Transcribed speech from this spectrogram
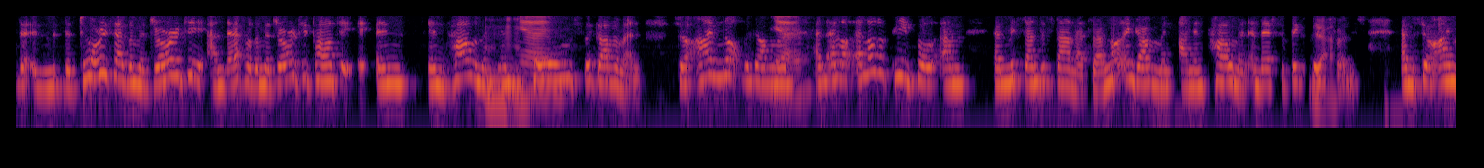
the, the Tories have the majority, and therefore the majority party in in Parliament Yeah. informs the government. So I'm not the government, Yeah. and a lot, a lot of people um, uh, misunderstand that. So I'm not in government; I'm in Parliament, and there's a big Yeah. difference. And so I'm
